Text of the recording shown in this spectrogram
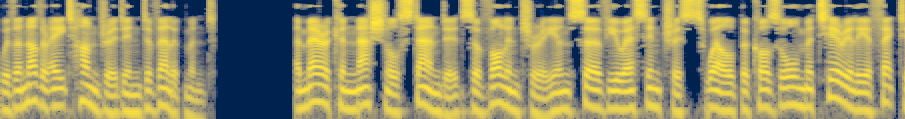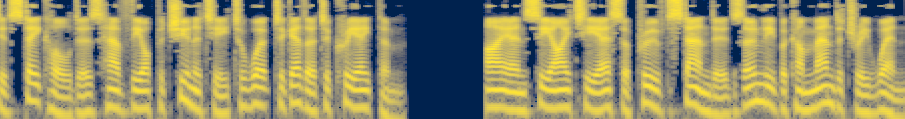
with another 800 in development. American national standards are voluntary and serve U.S. interests well because all materially affected stakeholders have the opportunity to work together to create them. INCITS-approved standards only become mandatory when,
